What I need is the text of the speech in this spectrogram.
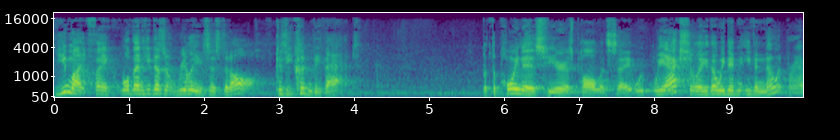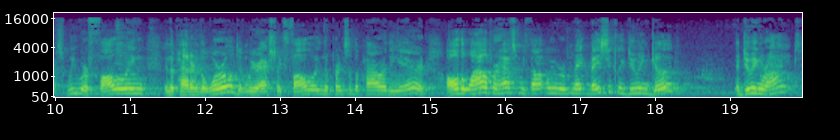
you might think, well, then he doesn't really exist at all, because he couldn't be that. But the point is here, as Paul would say, we actually, though we didn't even know it perhaps, we were following in the pattern of the world and we were actually following the prince of the power of the air. And all the while, perhaps we thought we were basically doing good and doing right.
